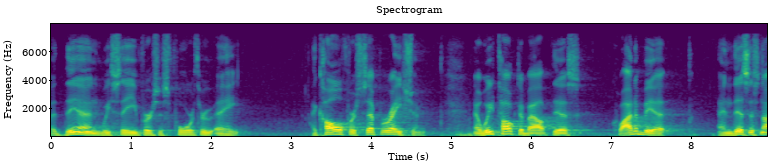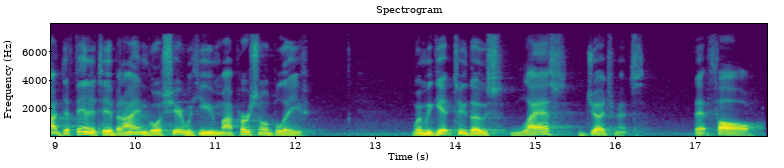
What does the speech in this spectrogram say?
But then we see verses 4 through 8 a call for separation. Now, we talked about this quite a bit and this is not definitive, but I am going to share with you my personal belief. When we get to those last judgments that fall,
